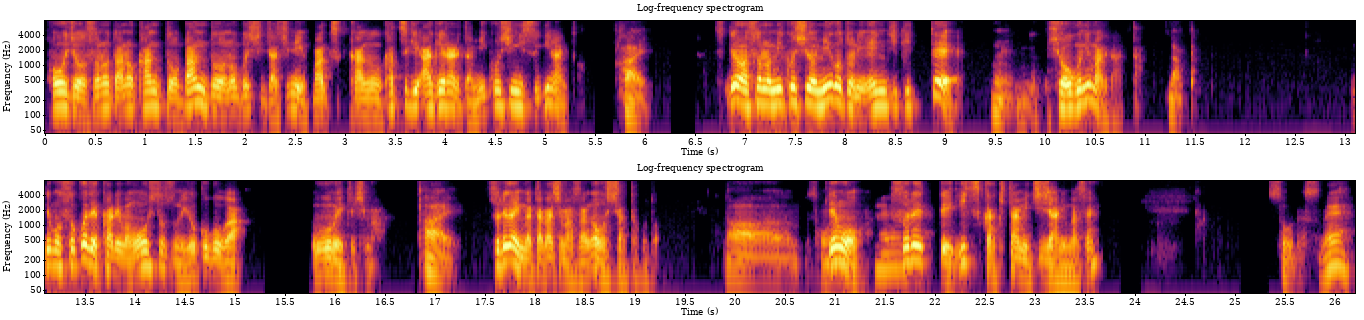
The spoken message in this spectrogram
北条その他の関東坂東の武士たちにまつあの担ぎ上げられた神輿に過ぎないと。はい。では、その神輿を見事に演じきって、うん。将軍にまでなった。なった。でもそこで彼はもう一つの欲望がうごめいてしまう。はい。それが今、高島さんがおっしゃったこと。ああ、そうでも、ねそれっていつか来た道じゃありません？そうですね。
